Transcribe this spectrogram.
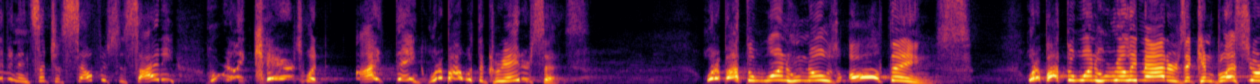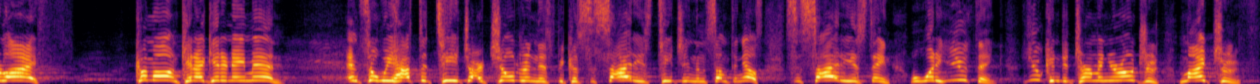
living in such a selfish society. Who really cares what I think? What about what the Creator says? What about the one who knows all things? What about the one who really matters that can bless your life? Come on, can I get an amen? And so we have to teach our children this because society is teaching them something else. Society is saying, well, what do you think? You can determine your own truth, my truth.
